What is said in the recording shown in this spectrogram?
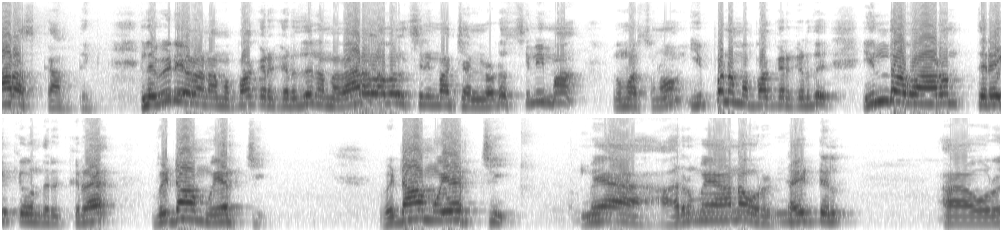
ஆர் எஸ் கார்த்திக். இந்த வீடியோவில் நம்ம பார்க்க இருக்கிறது நம்ம வேற லெவல் சினிமா சேனலோட சினிமா விமர்சனம். இப்போ நம்ம பார்க்க இருக்கிறது இந்த வாரம் திரைக்கு வந்திருக்கிற விடாமுயற்சி. விடாமுயற்சி. உண்மையா அருமையான ஒரு டைட்டில் ஒரு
